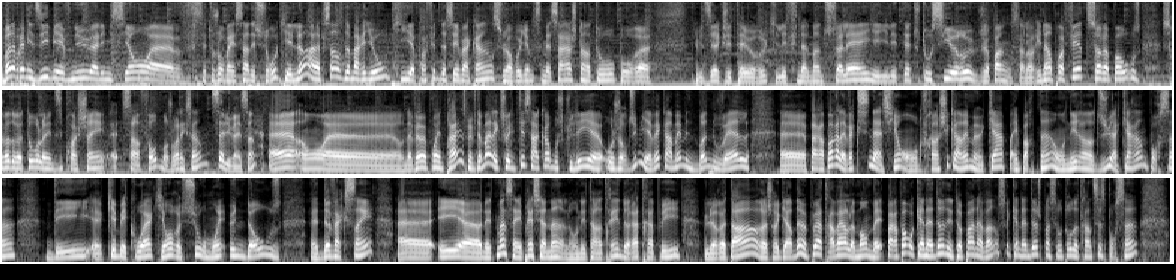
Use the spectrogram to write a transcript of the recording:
Bon après-midi, bienvenue à l'émission. Euh, c'est toujours Vincent Dessureau qui est là, en l'absence de Mario qui euh, profite de ses vacances. Je lui ai envoyé un petit message tantôt pour euh, lui dire que j'étais heureux qu'il ait finalement du soleil et il était tout aussi heureux, je pense. Alors il en profite, se repose, sera de retour lundi prochain euh, sans faute. Bonjour Alexandre. Salut Vincent. Euh, on, euh, on avait un point de presse, mais évidemment l'actualité s'est encore bousculée euh, aujourd'hui, mais il y avait quand même une bonne nouvelle euh, par rapport à la vaccination. On franchit quand même un cap important. On est rendu à 40% des Québécois qui ont reçu au moins une dose de vaccin. Euh, et euh, honnêtement, c'est impressionnant. là. On est en train de rattraper le retard. Je regardais un peu à travers le monde. Ben, par rapport au Canada, on est un peu en avance. Le Canada, je pense, c'est autour de 36%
